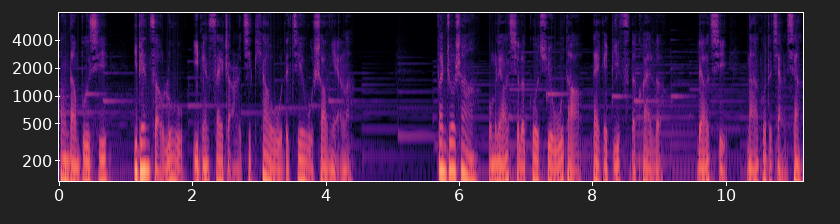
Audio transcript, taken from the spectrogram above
放荡不羁。一边走路一边塞着耳机跳舞的街舞少年了。饭桌上，我们聊起了过去舞蹈带给彼此的快乐，聊起拿过的奖项，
